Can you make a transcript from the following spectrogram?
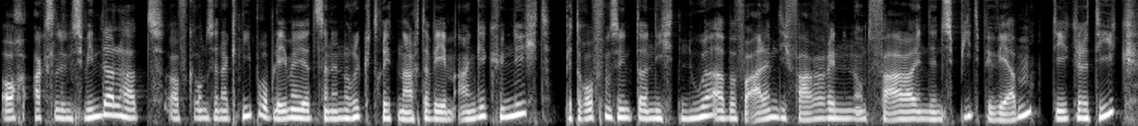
Auch Axel Swindal hat aufgrund seiner Knieprobleme jetzt seinen Rücktritt nach der WM angekündigt. Betroffen sind da nicht nur, aber vor allem die Fahrerinnen und Fahrer in den Speedbewerben. Die Kritik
